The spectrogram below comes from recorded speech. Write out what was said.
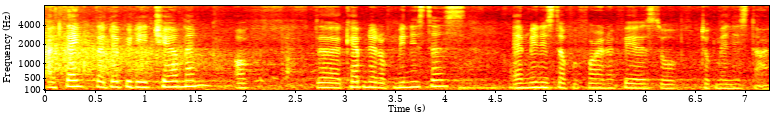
I thank the Deputy Chairman of the Cabinet of Ministers and Minister for Foreign Affairs of Turkmenistan.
